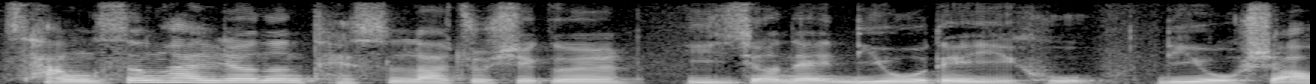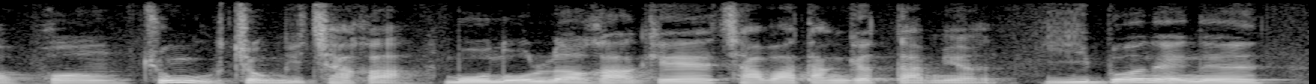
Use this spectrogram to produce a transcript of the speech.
상승하려는 테슬라 주식을 이전에 니오데이 이후 니오 샤오펑 중국 전기차가 못 올라가게 잡아당겼다면 이번에는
